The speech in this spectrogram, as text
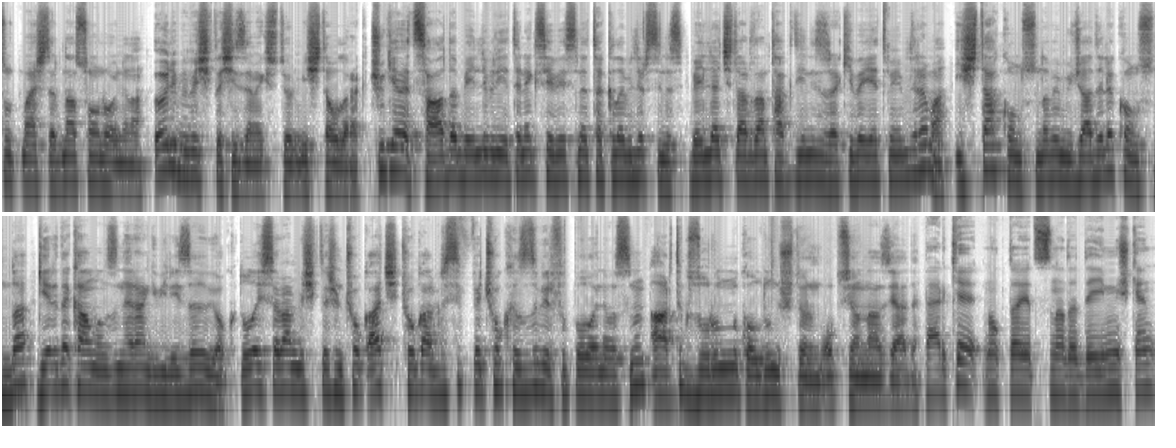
Östersund maçlarından sonra oynanan. Öyle bir Beşiktaş izlemek istiyorum işte olarak. Çünkü evet sahada belli bir yetenek seviyesinde takılabilirsiniz. Belli açılardan taktiğiniz rakibe yetmeyebilir ama iştah konusunda ve mücadele konusunda geride kalmanızın herhangi bir izahı yok. Dolayısıyla ben Beşiktaş'ın çok aç, çok agresif ve çok hızlı bir futbol oynamasının artık zorunluluk olduğunu düşünüyorum opsiyondan ziyade. Berke noktasına da değinmişken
